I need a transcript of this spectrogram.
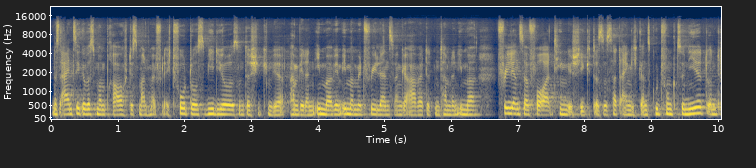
das Einzige, was man braucht, ist manchmal vielleicht Fotos, Videos und da schicken wir, haben wir dann immer, wir haben immer mit Freelancern gearbeitet und haben dann immer Freelancer vor Ort hingeschickt. Also es hat eigentlich ganz gut funktioniert und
